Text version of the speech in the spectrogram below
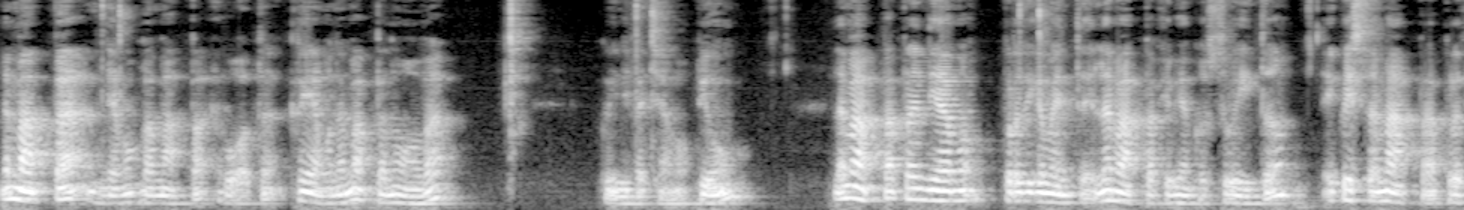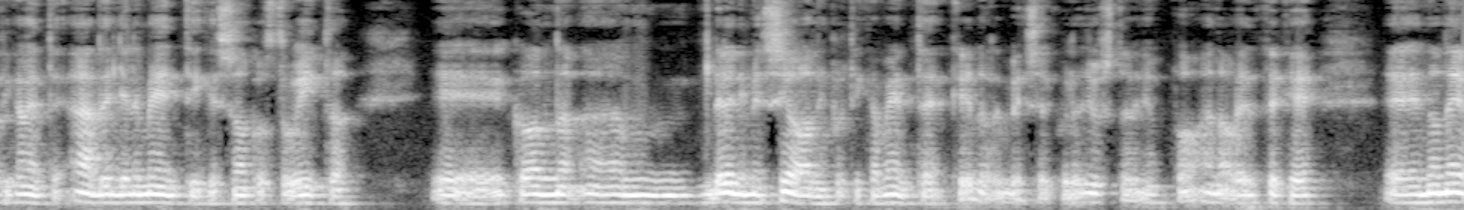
La mappa, andiamo qua, mappa è vuota, creiamo una mappa nuova, quindi facciamo più. La mappa, prendiamo praticamente la mappa che abbiamo costruito e questa mappa praticamente ha degli elementi che sono costruiti eh, con um, delle dimensioni praticamente che dovrebbe essere quella giusta, vediamo un po', ah no, vedete che eh, non è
